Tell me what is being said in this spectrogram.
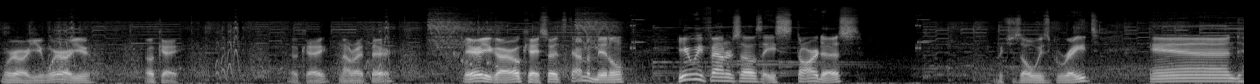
Where are you? Where are you? Okay. Okay, not right there. There you go. Okay, so it's down the middle. Here we found ourselves a Stardust, which is always great. And,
